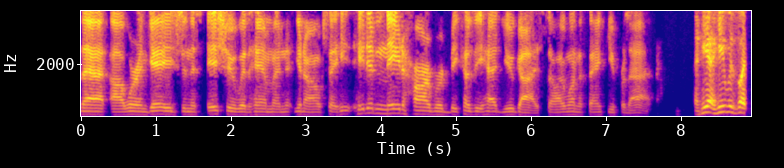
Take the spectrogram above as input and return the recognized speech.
that uh, were engaged in this issue with him and you know say he, he didn't need harvard because he had you guys so i want to thank you for that And yeah, he was like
